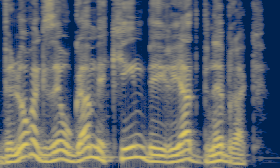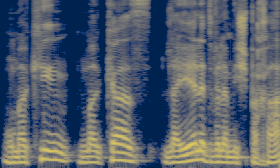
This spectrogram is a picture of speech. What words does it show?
ולא רק זה, הוא גם הקים בעיריית בני ברק. הוא מקים מרכז לילד ולמשפחה,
